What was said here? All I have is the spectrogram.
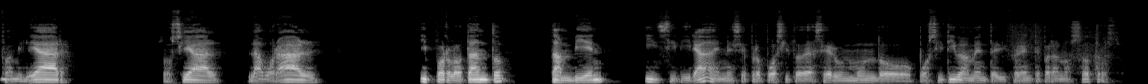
familiar, social, laboral, y por lo tanto también incidirá en ese propósito de hacer un mundo positivamente diferente para nosotros.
